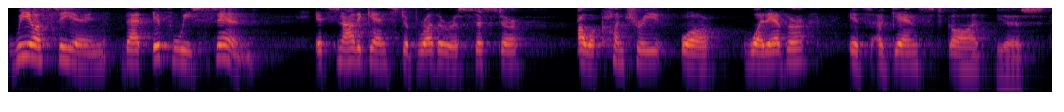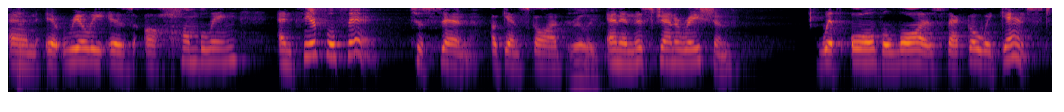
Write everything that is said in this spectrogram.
we are seeing that if we sin, it's not against a brother or sister, our country, or whatever. It's against God. Yes. And it really is a humbling and fearful thing to sin against God. Really. And in this generation, with all the laws that go against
